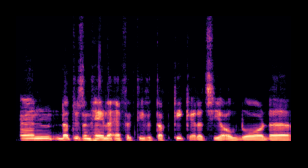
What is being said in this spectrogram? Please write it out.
en dat is een hele effectieve tactiek. Hè. Dat zie je ook door de,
